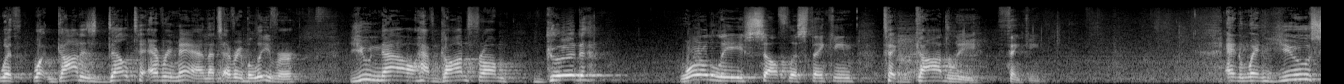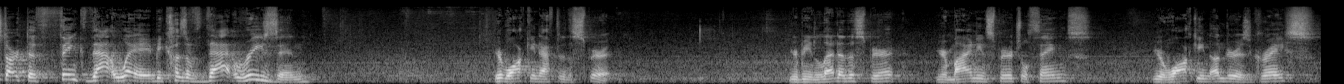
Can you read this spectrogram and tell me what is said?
with what God has dealt to every man, that's every believer, you now have gone from good, worldly, selfless thinking to godly thinking. And when you start to think that way because of that reason, you're walking after the Spirit. You're being led of the Spirit. You're minding spiritual things. You're walking under His grace.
